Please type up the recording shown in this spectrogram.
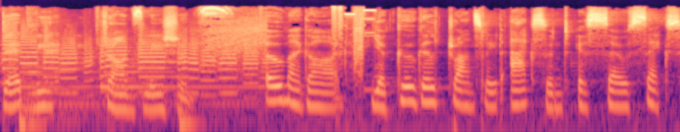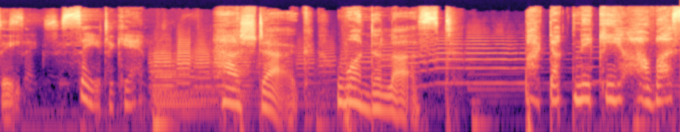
Deadly Translation. Oh my god, your Google Translate accent is so sexy. Say it again. Hashtag Wanderlust. भटकने की हवस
